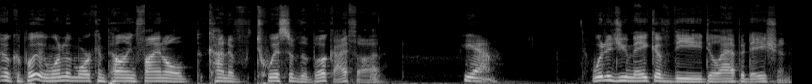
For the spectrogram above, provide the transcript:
Oh, completely. One of the more compelling final kind of twists of the book, I thought. Yeah. What did you make of the dilapidation?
